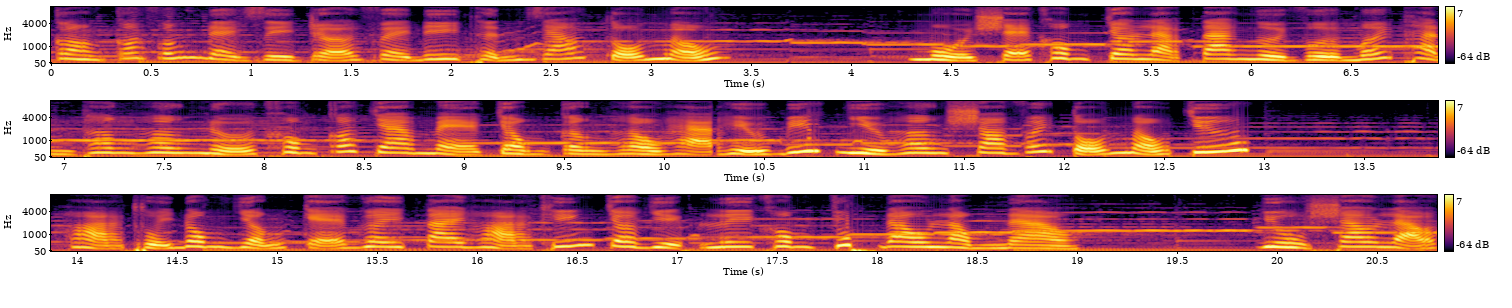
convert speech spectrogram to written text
Còn có vấn đề gì trở về đi thỉnh giáo tổ mẫu? Muội sẽ không cho là ta người vừa mới thành thân hơn nữa, không có cha mẹ chồng cần hầu hạ hiểu biết nhiều hơn so với tổ mẫu chứ. Họa Thủy Đông dẫn kẻ gây tai họa khiến cho Diệp Ly không chút đau lòng nào. Dù sao lão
